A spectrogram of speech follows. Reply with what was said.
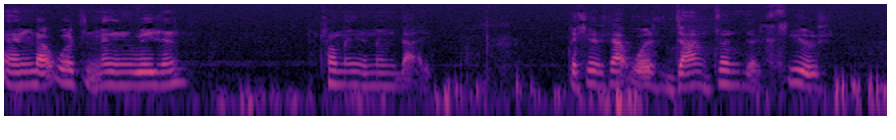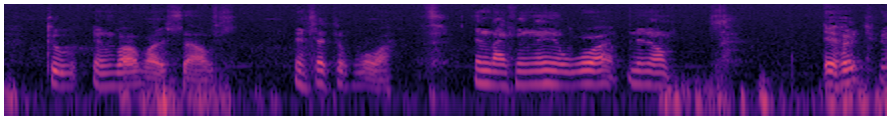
and that was the main reason so many men died. Because that was Johnson's excuse to involve ourselves in such a war. And like in any war, you know, it hurts me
